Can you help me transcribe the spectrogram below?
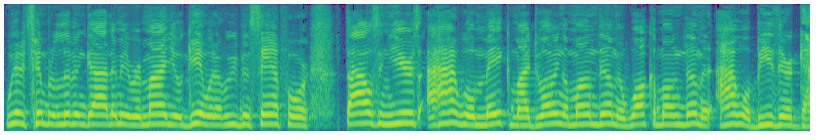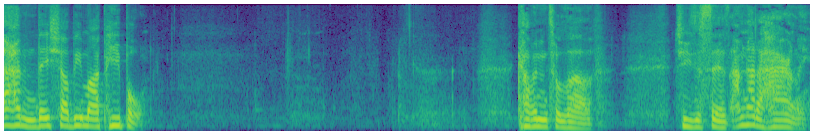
We are the temple of the living God. Let me remind you again what we've been saying for a thousand years. I will make my dwelling among them and walk among them, and I will be their God, and they shall be my people. Covenantal love. Jesus says, I'm not a hireling.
